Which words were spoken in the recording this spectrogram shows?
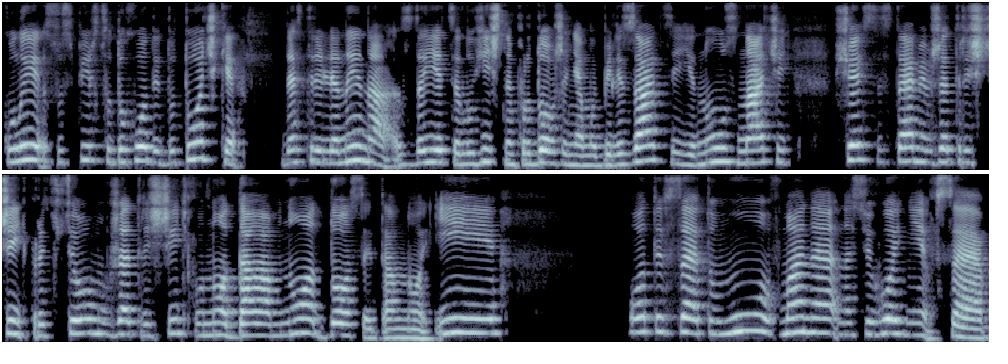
коли суспільство доходить до точки, де стрілянина здається логічним продовженням мобілізації, ну, значить, щось в системі вже тріщить. При цьому вже тріщить воно давно, досить давно. І От і все. Тому в мене на сьогодні все.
